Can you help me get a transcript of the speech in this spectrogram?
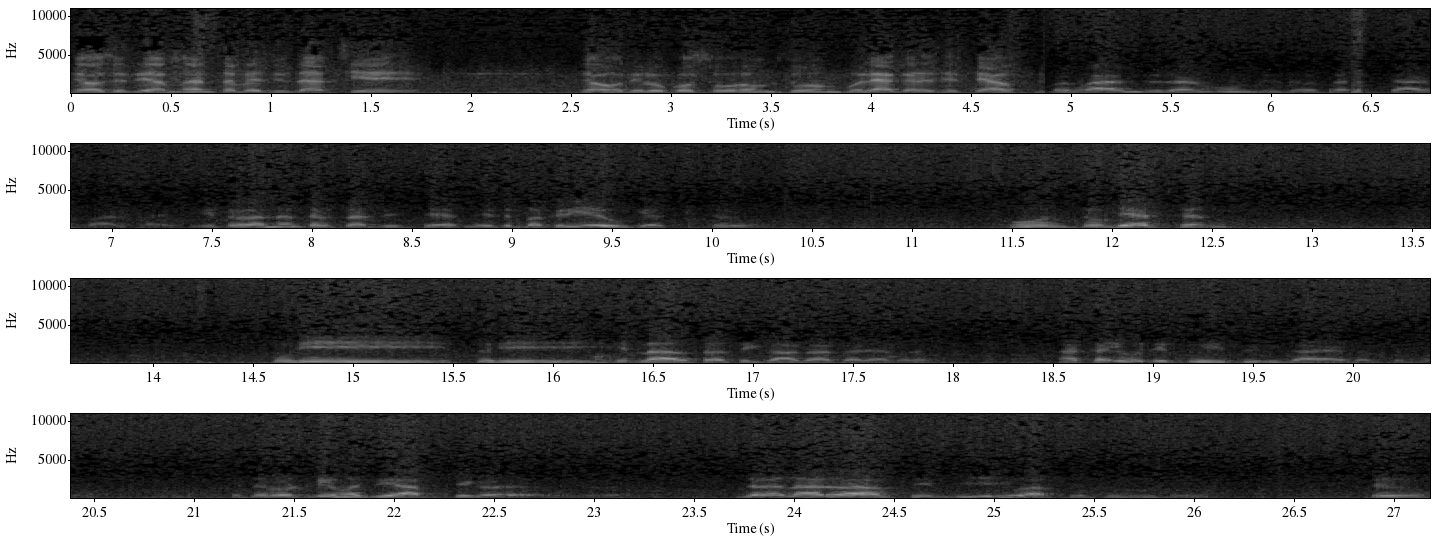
જ્યાં સુધી અમે તમે જુદા જ છીએ, જ્યાં સુધી લોકો સોહમ સોહમ બોલ્યા કરે છે, ત્યાં ભગવાન જુદા હું જુદો ચાર પાર થાય. એ તો અનંત અવતારથી છે એ તો બકરી એવું કે છે. હું તો બે જ છે ને, તુહી તુહી, કેટલા અવતારથી ગા ગા કર્યા કરે? આ કઈ સુધી તુહી તુહી ગાયા કરશે? એ તો રોટલી હજી આપશે કે લાડવા આપશે, બીજું શું આપશે પૂરું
